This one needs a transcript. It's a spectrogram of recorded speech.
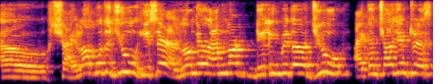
uh, Shylock was a Jew. He said, as long as I'm not dealing with a Jew, I can charge interest.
